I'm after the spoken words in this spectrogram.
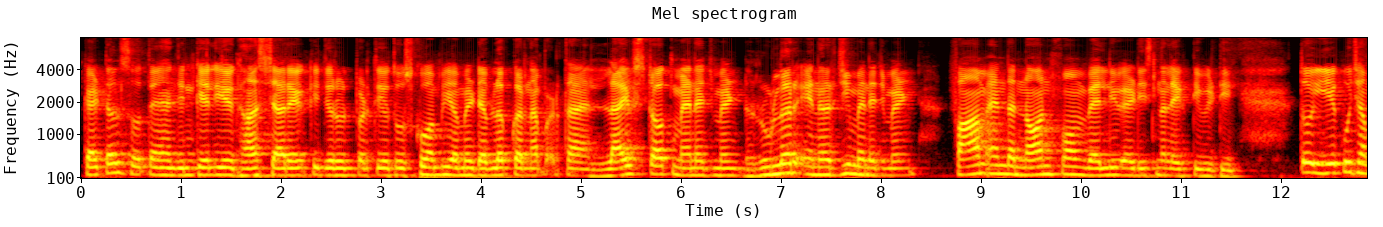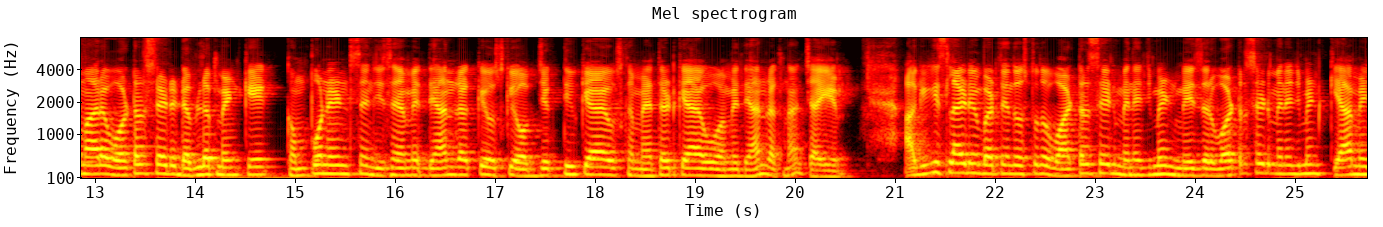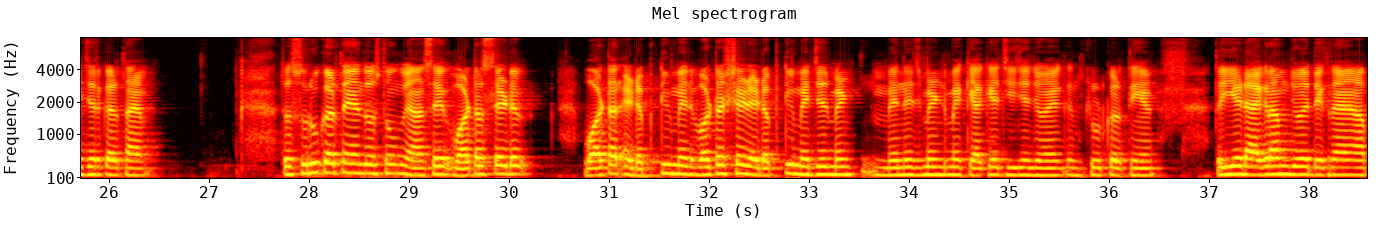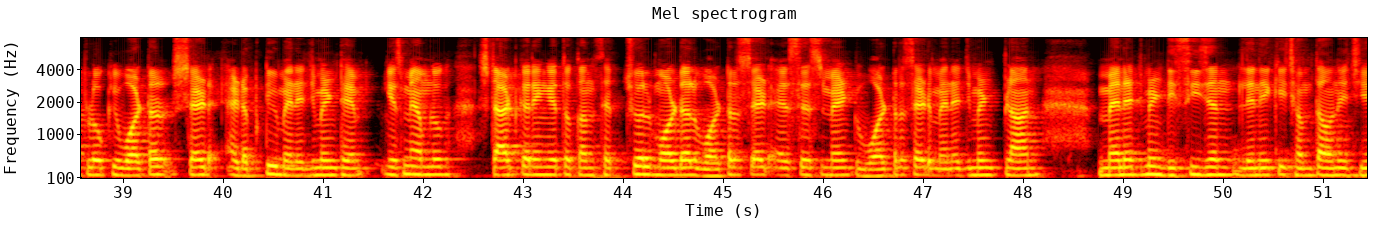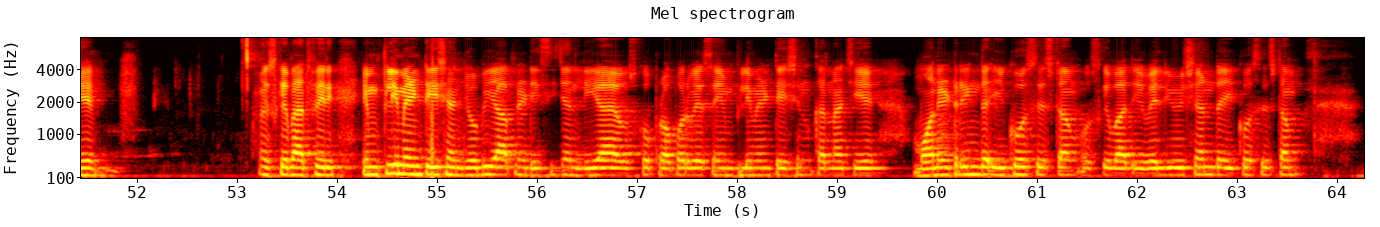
कैटल्स होते हैं, जिनके लिए घास चारे की ज़रूरत पड़ती है तो उसको अभी हमें डेवलप करना पड़ता है। Livestock management rural energy management farm and the non farm value additional activity तो ये कुछ हमारा वाटर सेड डेवलपमेंट के कंपोनेंट्स हैं, जिसे हमें ध्यान रख के उसके ऑब्जेक्टिव क्या है, उसका मेथड क्या है, वो हमें ध्यान रखना चाहिए। आगे की स्लाइड में बढ़ते हैं दोस्तों तो watershed management measure watershed management क्या मेजर करता है? तो शुरू करते हैं दोस्तों, यहाँ से वाटर सेड वाटर एडप्टिव में watershed adaptive measurement management में क्या क्या चीज़ें जो हैं इंक्लूड करती हैं। तो ये डायग्राम जो है देख रहे हैं आप लोग की वाटर शेड एडप्टिव मैनेजमेंट है। इसमें हम लोग स्टार्ट करेंगे तो conceptual model watershed assessment watershed management plan management decision लेने की क्षमता होनी चाहिए। उसके बाद फिर इम्प्लीमेंटेशन जो भी आपने डिसीज़न लिया है, उसको प्रॉपर वे से इम्प्लीमेंटेशन करना चाहिए। मॉनिटरिंग द इकोसिस्टम उसके बाद evaluation the ecosystem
